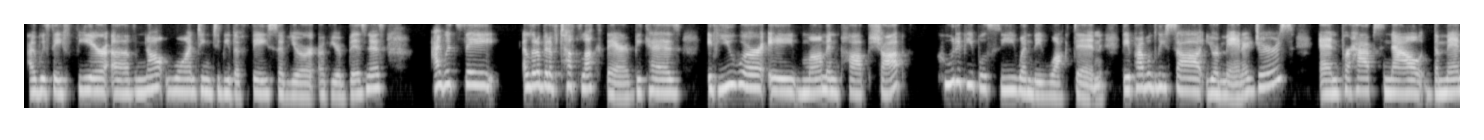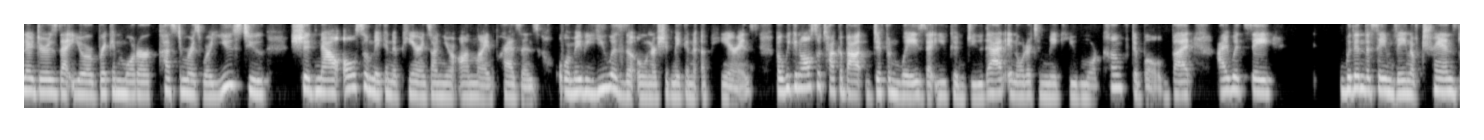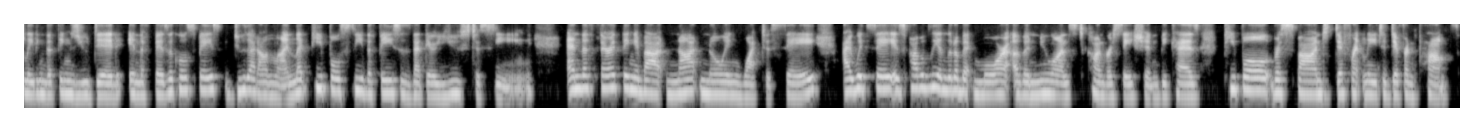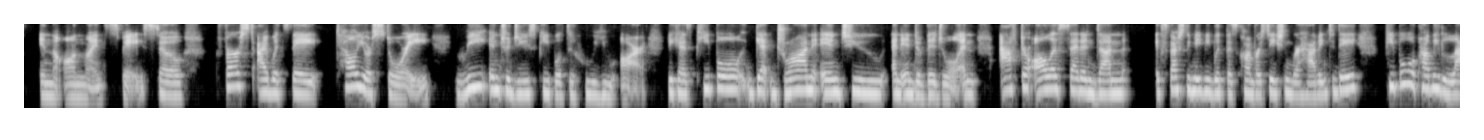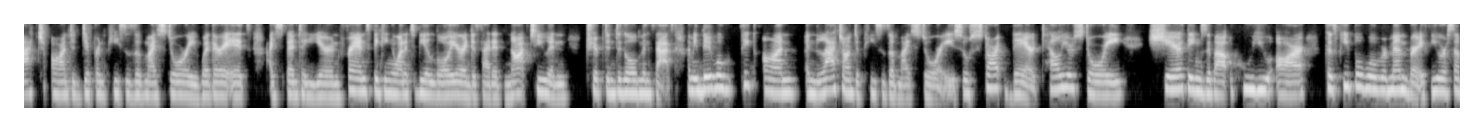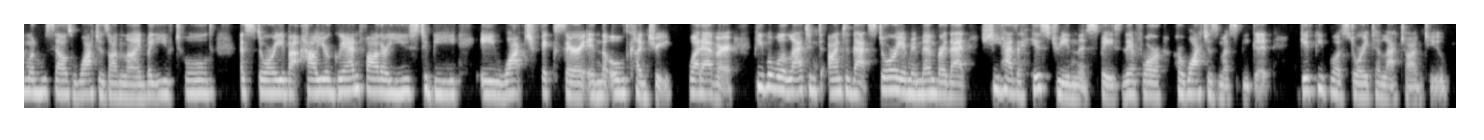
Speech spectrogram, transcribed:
I would say fear of not wanting to be the face of your of your business, I would say a little bit of tough luck there because if you were a mom and pop shop, who do people see when they walked in? They probably saw your managers, and perhaps now the managers that your brick and mortar customers were used to should now also make an appearance on your online presence, or maybe you as the owner should make an appearance. But we can also talk about different ways that you can do that in order to make you more comfortable. But I would say within the same vein of translating the things you did in the physical space, do that online. Let people see the faces that they're used to seeing. And the third thing about not knowing what to say, I would say is probably a little bit more of a nuanced conversation because people respond differently to different prompts in the online space. So, first, I would say tell your story, reintroduce people to who you are because people get drawn into an individual. And after all is said and done, especially maybe with this conversation we're having today, people will probably latch on to different pieces of my story, whether it's I spent a year in France thinking I wanted to be a lawyer and decided not to and tripped into Goldman Sachs. I mean, they will pick on and latch on to pieces of my story. So start there, tell your story, share things about who you are because people will remember if you are someone who sells watches online but you've told a story about how your grandfather used to be a watch fixer in the old country whatever. People will latch into, onto that story and remember that she has a history in this space therefore her watches must be good. Give people a story to latch onto.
